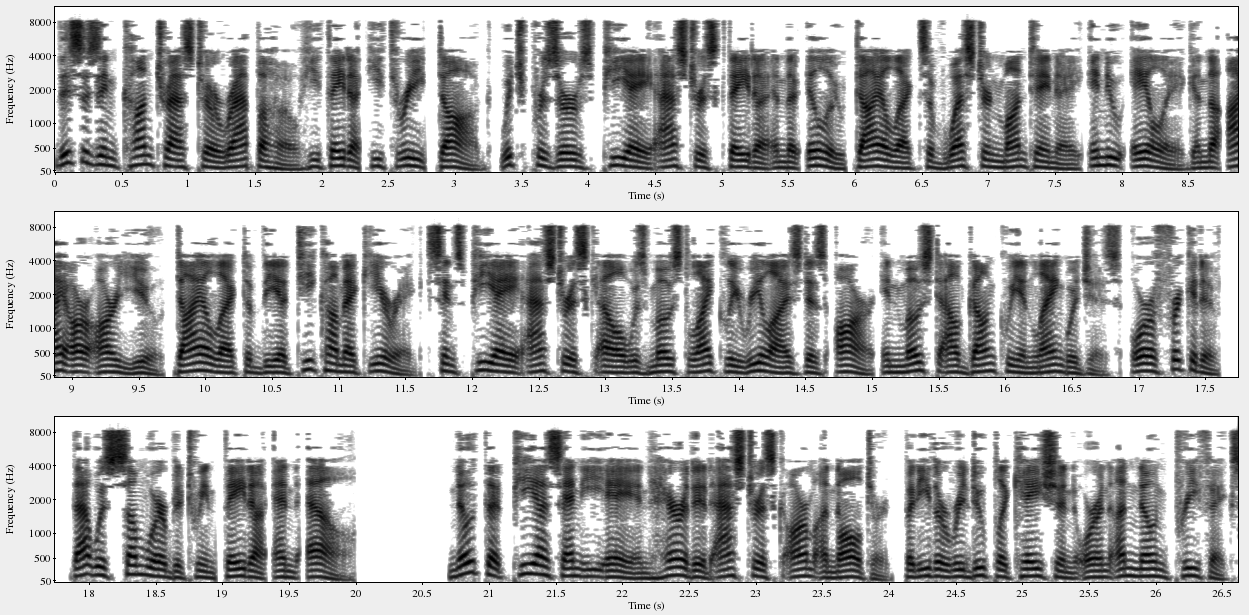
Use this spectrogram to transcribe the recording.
This is in contrast to Arapaho he theta he 3 dog, which preserves Pa theta and the Ilu dialects of Western Montane Innu Alig and the Irru dialect of the Atikamekw Irig since Pa L was most likely realized as r in most Algonquian languages, or a fricative that was somewhere between theta and L. Note that PSNEA inherited asterisk arm unaltered, but either reduplication or an unknown prefix,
